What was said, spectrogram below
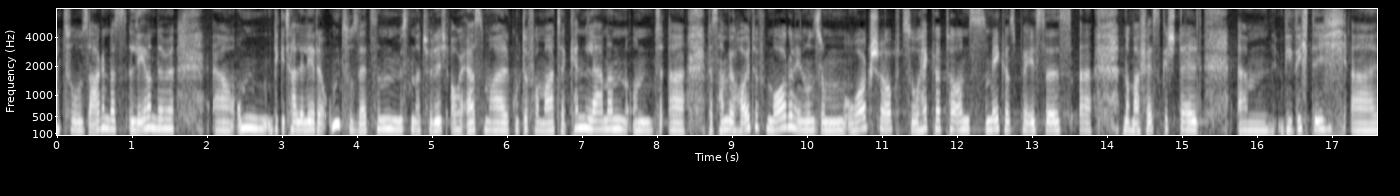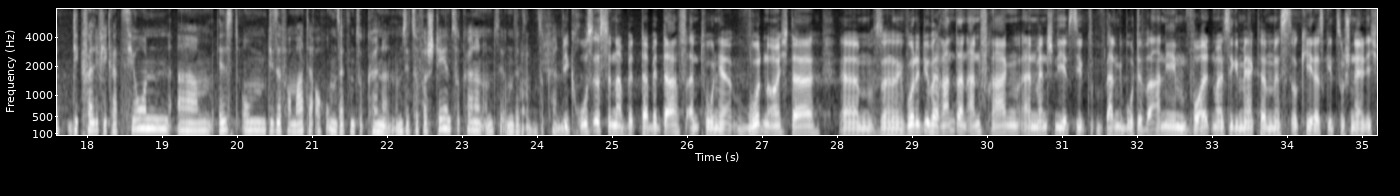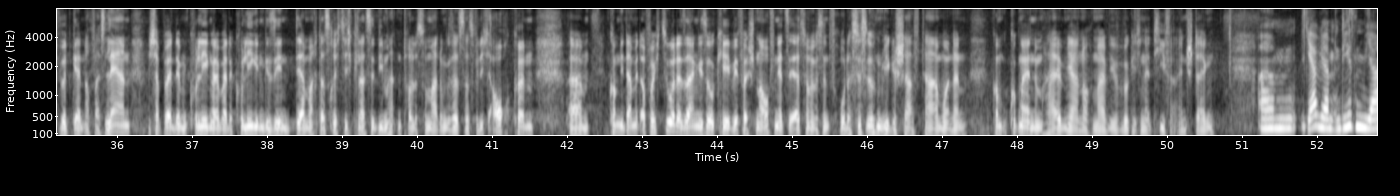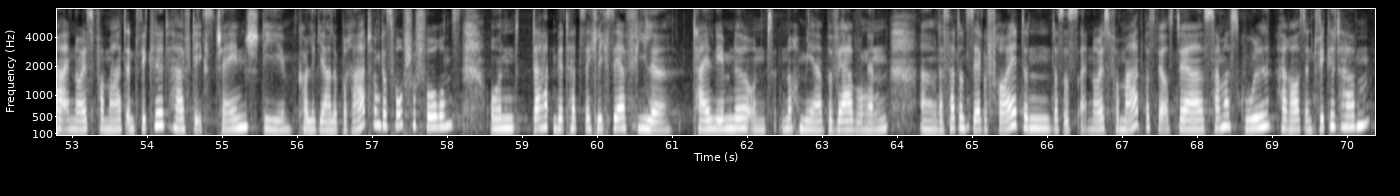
zu sagen, dass Lehrende, äh, um digitale Lehre umzusetzen, müssen natürlich auch erstmal gute Formate kennenlernen. Und äh, das haben wir heute Morgen in unserem Workshop zu Hackathons, Makerspaces äh, nochmal festgestellt, ähm, wie wichtig äh, die Qualifikation ähm, ist, um diese Formate auch umsetzen zu können, um sie zu verstehen zu können und sie umsetzen zu können. Wie groß ist denn der Bedarf, Antonia? Wurden euch da, ähm, wurdet überrannt an Anfragen an Menschen, die jetzt die Angebote wahrnehmen wollten, weil sie gemerkt haben, Mist, okay, das geht zu schnell, ich würde gerne noch was lernen. Ich habe bei dem Kollegen oder bei der Kollegin gesehen, der macht das richtig klasse, die hat ein tolles Format umgesetzt, das will ich auch können. Ähm, kommen die damit auf euch zu oder sagen die so, okay, wir verschnaufen jetzt erstmal, wir sind froh, dass wir es irgendwie geschafft haben und dann komm, gucken wir in einem halben Jahr nochmal, wie wir wirklich in der Tiefe einsteigen? Ähm, ja, wir haben in diesem Jahr ein neues Format entwickelt, HFD Exchange, die kollegiale Beratung des Hochschulforums und da hatten wir tatsächlich tatsächlich sehr viele Teilnehmende und noch mehr Bewerbungen. Äh, das hat uns sehr gefreut, denn das ist ein neues Format, was wir aus der Summer School heraus entwickelt haben.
